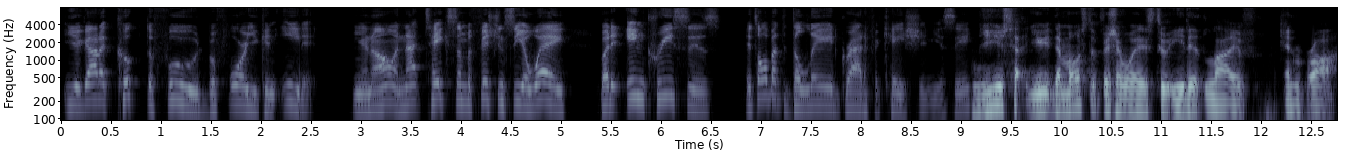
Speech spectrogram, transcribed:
you got to cook the food before you can eat it, you know? And that takes some efficiency away, but it increases. It's all about the delayed gratification, you see? You use you. The most efficient way is to eat it live and raw.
